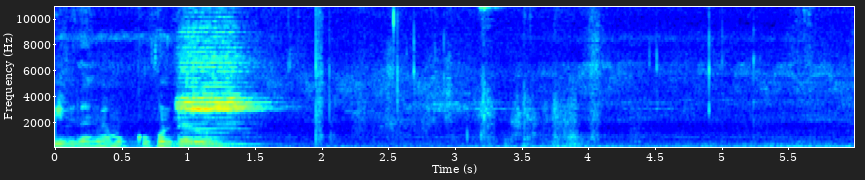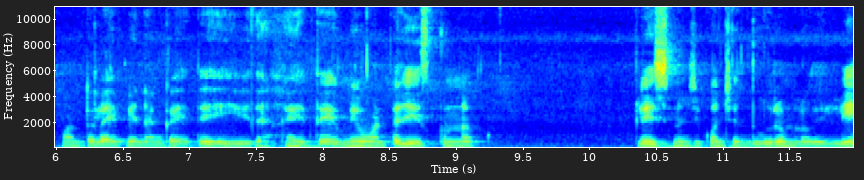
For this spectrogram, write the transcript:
ఈ విధంగా మొక్కుకుంటారు. వంటలు అయిపోయినాక అయితే ఈ విధంగా అయితే మేము వంట చేసుకున్న ప్లేస్ నుంచి కొంచెం దూరంలో వెళ్ళి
